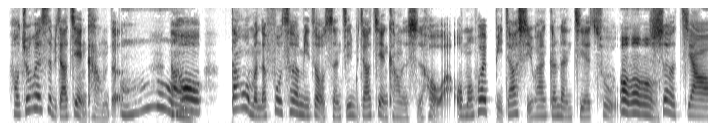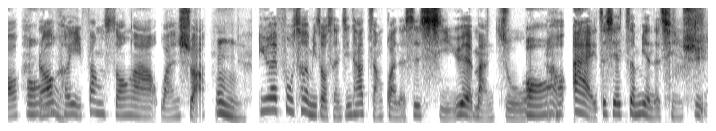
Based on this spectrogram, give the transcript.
好就会是比较健康的哦，然后。当我们的腹侧迷走神经比较健康的时候啊，我们会比较喜欢跟人接触、社交，然后可以放松啊、玩耍。嗯，因为腹侧迷走神经它掌管的是喜悦、满足，然后爱这些正面的情绪。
